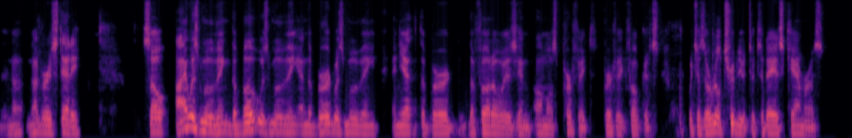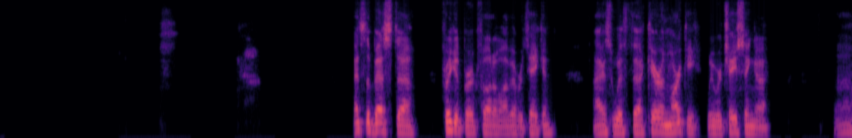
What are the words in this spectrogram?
not, not very steady. So I was moving, the boat was moving, and the bird was moving, and yet the bird, the photo is in almost perfect, perfect focus, which is a real tribute to today's cameras. That's the best uh, frigate bird photo I've ever taken. I was with uh, Karen Markey. We were chasing a, uh,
